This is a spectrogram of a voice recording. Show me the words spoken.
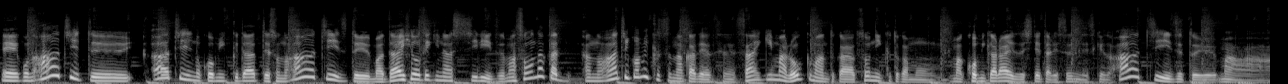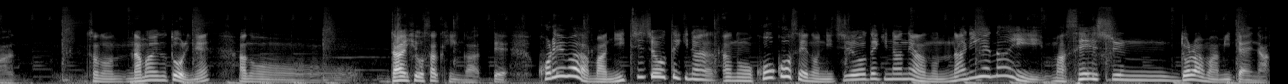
えー、このアーチーという、アーチーのコミックであって、そのアーチーズという、まあ、代表的なシリーズ、まあ、その中、あの、アーチーコミックスの中でですね、最近、まあ、ロックマンとかソニックとかも、まあ、コミカライズしてたりするんですけど、アーチーズという、まあ、その名前の通りね、あのー代表作品があって、これはま日常的な、あの、高校生の日常的なね、あの、何気ない、まあ、青春ドラマみたいな、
